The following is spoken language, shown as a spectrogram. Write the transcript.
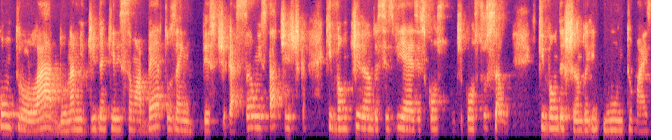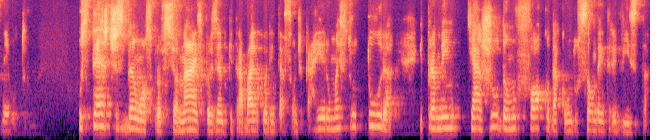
controlado na medida em que eles são abertos à investigação e estatística, que vão tirando esses vieses de construção, que vão deixando ele muito mais neutro. Os testes dão aos profissionais, por exemplo, que trabalham com orientação de carreira, uma estrutura e também que ajudam no foco da condução da entrevista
